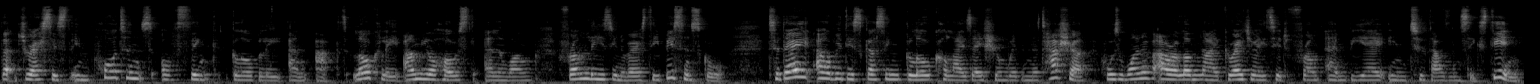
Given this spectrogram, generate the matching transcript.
that addresses the importance of think globally and act locally. I'm your host, Ellen Wang from Leeds University Business School. Today, I'll be discussing globalization with Natasha, who's one of our alumni graduated from MBA in 2016.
